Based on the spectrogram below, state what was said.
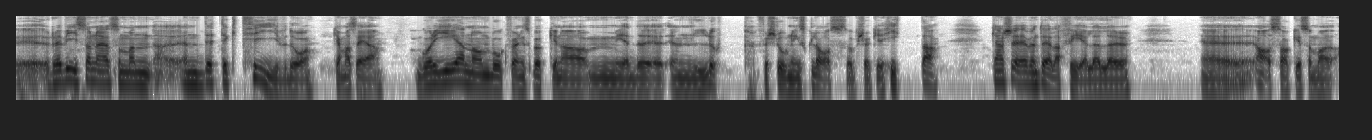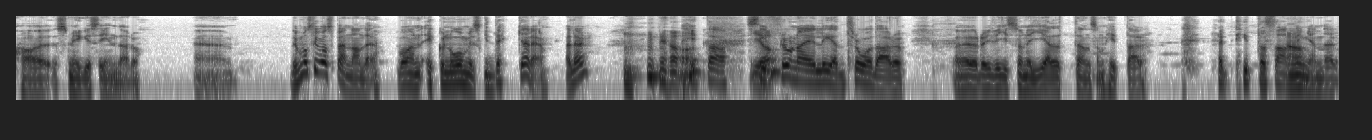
eh, revisorn är som en, en detektiv då, kan man säga. Går igenom bokföringsböckerna med eh, en lupp, förstoringsglas, och försöker hitta kanske eventuella fel eller eh, ja, saker som har, har smugit sig in där. Då. Eh, det måste ju vara spännande, vara en ekonomisk deckare, eller? ja. Hitta siffrorna är ledtrådar, och eh, revisorn är hjälten som hittar, hittar sanningen där.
